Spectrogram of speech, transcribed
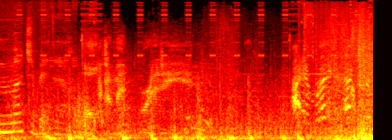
Much better. Ultimate ready. I am ready to activate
